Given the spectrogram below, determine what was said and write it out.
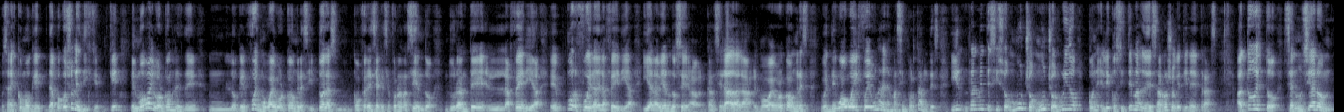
o sea, es como que de a poco yo les dije que el Mobile World Congress de mm, lo que fue el Mobile World Congress y todas las conferencias que se fueron haciendo durante la feria, eh, por fuera de la feria y al habiéndose ah, cancelada el Mobile World Congress, pues, de Huawei fue una de las más importantes y realmente se hizo mucho, mucho ruido con el ecosistema de desarrollo que tiene detrás. A todo esto se anunciaron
